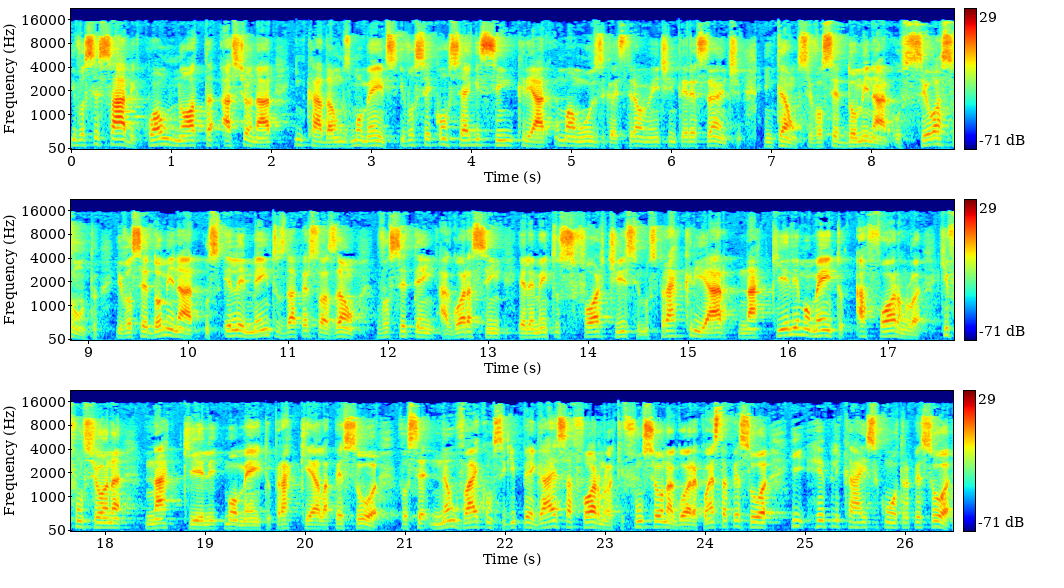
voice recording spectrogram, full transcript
e você sabe qual nota acionar em cada um dos momentos e você consegue sim criar uma música extremamente interessante. Então, se você dominar o seu assunto e você dominar os elementos da persuasão, você tem agora sim elementos fortíssimos para criar naquele momento a fórmula que funciona naquele momento para aquela pessoa. Você não vai conseguir pegar essa fórmula que funciona agora com esta pessoa e replicar isso com outra pessoa.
